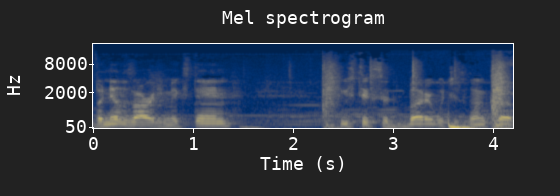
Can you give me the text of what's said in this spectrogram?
Vanilla's already mixed in. Two sticks of butter, which is one cup.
